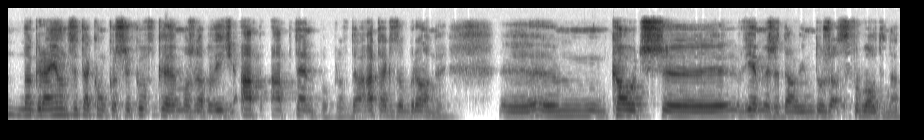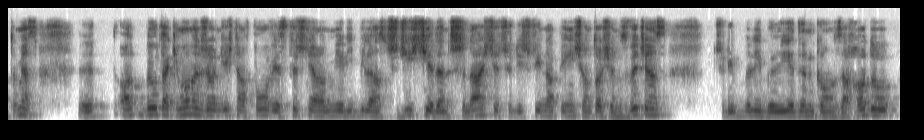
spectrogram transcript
no grający taką koszykówkę, można powiedzieć up, up tempo, prawda, atak z obrony. Yy, Coach, yy, wiemy, że dał im dużo swobody, natomiast był taki moment, że on gdzieś tam w połowie stycznia mieli bilans 31-13, czyli szli na 58 zwycięstw, czyli byliby jedynką zachodu,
